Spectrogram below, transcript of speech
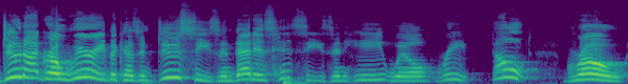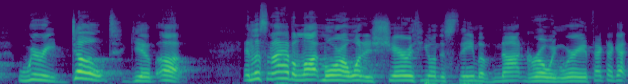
Do not grow weary because in due season, that is his season, he will reap. Don't grow weary. Don't give up. And listen, I have a lot more I wanted to share with you on this theme of not growing weary. In fact, I got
